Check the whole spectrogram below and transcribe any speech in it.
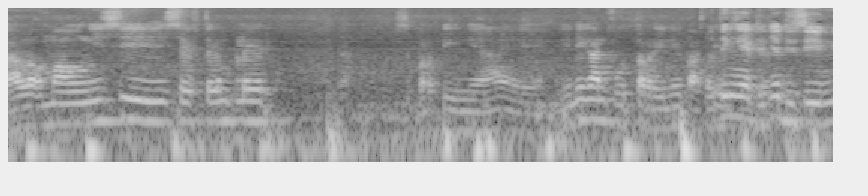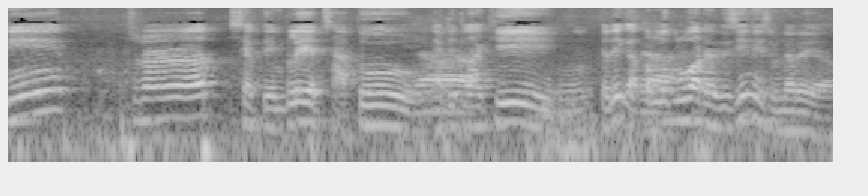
Kalau mau ngisi save template ya, seperti ini aja ini kan footer ini pasti Berarti ngeditnya di sini seret save template satu, Ya. edit lagi. Jadi nggak Ya. perlu keluar dari sini sebenarnya ya.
